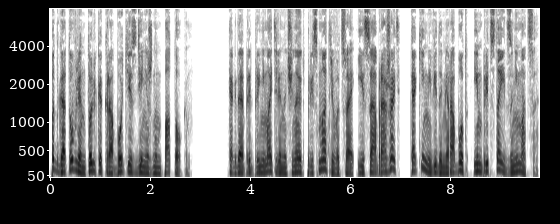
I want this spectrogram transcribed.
подготовлен только к работе с денежным потоком. Когда предприниматели начинают присматриваться и соображать, какими видами работ им предстоит заниматься,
